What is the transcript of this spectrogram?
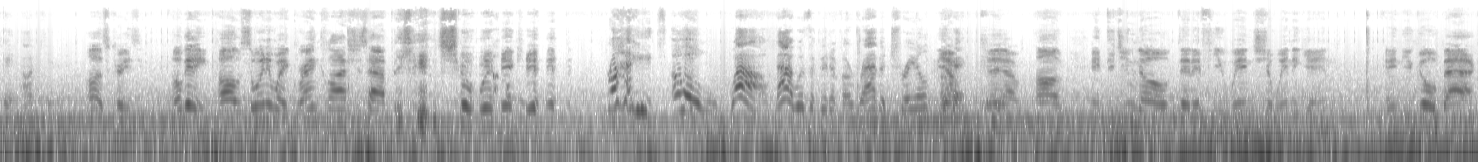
Okay, a kid. Oh, that's crazy. Okay, um, so anyway, Grand Clash is happening in Shawinigan. Right. Oh, wow. That was a bit of a rabbit trail. yeah, Okay. yeah, yeah. Um, and did you know that if you win Shawinigan and you go back,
